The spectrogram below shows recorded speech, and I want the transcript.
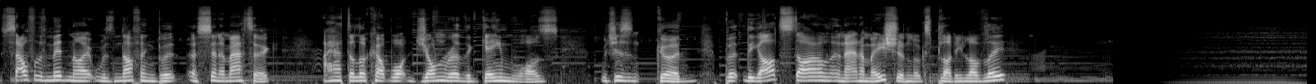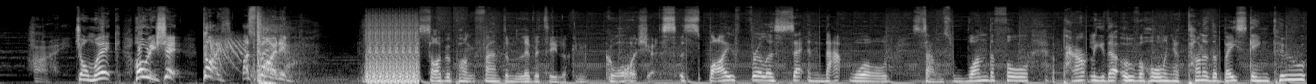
South of Midnight was nothing but a cinematic. I had to look up what genre the game was, which isn't good, but the art style and animation looks bloody lovely. Hi. John Wick! Holy shit! Guys, I spotted him! Cyberpunk Phantom Liberty looking gorgeous. A spy thriller set in that world sounds wonderful. Apparently, they're overhauling a ton of the base game too.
